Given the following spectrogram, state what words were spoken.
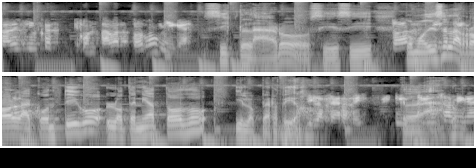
sabes bien que te contaba todo, amiga. Sí, claro, sí, sí. Todas Como dice la rola, contigo lo tenía todo y lo perdió. Y lo perdí. Incluso, Claro. amiga,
